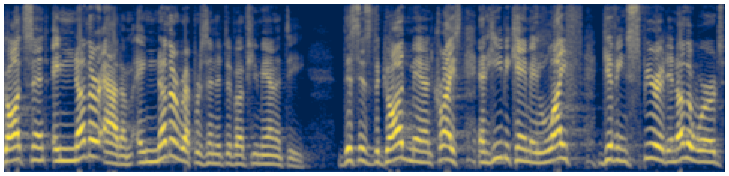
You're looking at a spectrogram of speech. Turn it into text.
God sent another Adam, another representative of humanity. This is the God man, Christ, and he became a life giving spirit. In other words,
